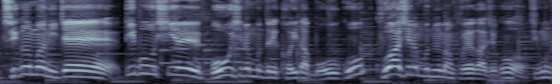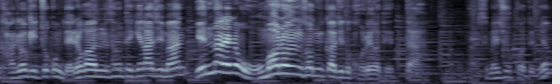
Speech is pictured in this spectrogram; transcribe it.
지금은 이제 띠부실 모으시는 분들이 거의 다 모으고 구하시는 분들만 구해가지고 지금은 가격이 조금 내려간 상태긴 하지만 옛날에는 5만 원 선까지도 거래가 됐다. 말씀해 줬거든요.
